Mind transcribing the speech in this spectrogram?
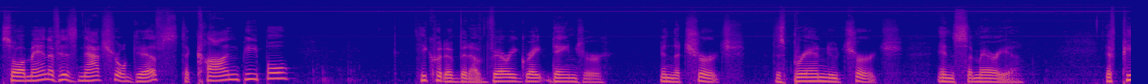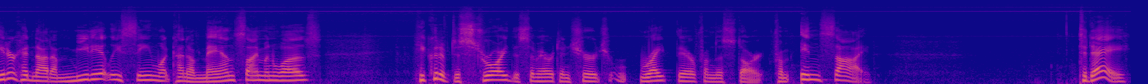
So a man of his natural gifts to con people, he could have been a very great danger in the church, this brand new church in Samaria. If Peter had not immediately seen what kind of man Simon was, he could have destroyed the Samaritan church right there from the start, from inside. Today,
